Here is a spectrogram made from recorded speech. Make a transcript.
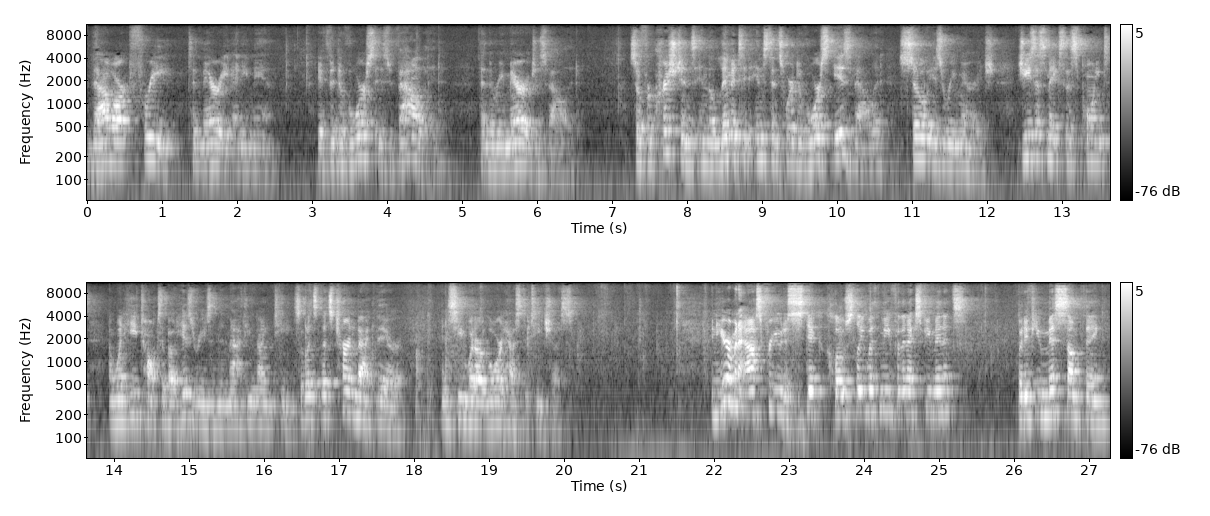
thou art free to marry any man. If the divorce is valid, then the remarriage is valid. So for Christians, in the limited instance where divorce is valid, so is remarriage. Jesus makes this point and when he talks about his reason in Matthew 19. So let's, let's turn back there and see what our Lord has to teach us. And here I'm going to ask for you to stick closely with me for the next few minutes. But if you miss something,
